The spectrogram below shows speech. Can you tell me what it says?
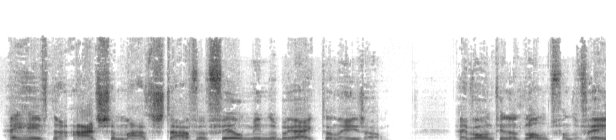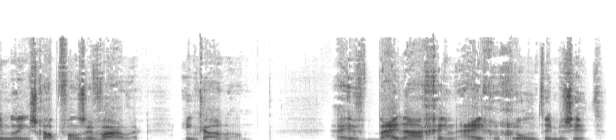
Hij heeft naar aardse maatstaven veel minder bereikt dan Esau. Hij woont in het land van de vreemdelingschap van zijn vader, in Canaan. Hij heeft bijna geen eigen grond in bezit.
